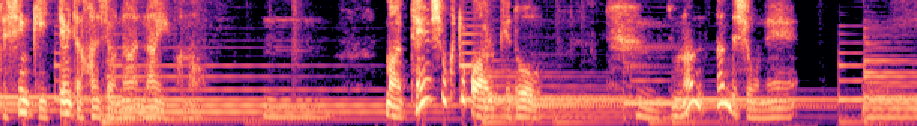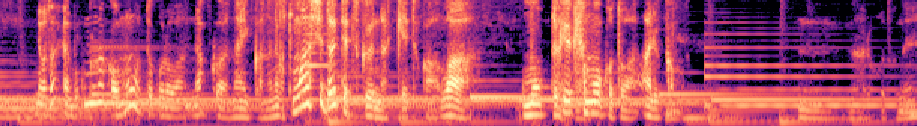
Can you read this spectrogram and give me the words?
て新規行ってみたいな感じではなないかな。うん。まあ転職とかはあるけどうん。でもなんなんでしょうね。でも確かに僕もなんか思うところはなくはないかな。なんか友達どうやって作るんだっけとかは思う時々思うことはあるかも。うん、なるほどね。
